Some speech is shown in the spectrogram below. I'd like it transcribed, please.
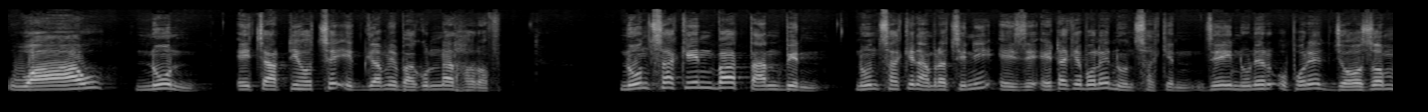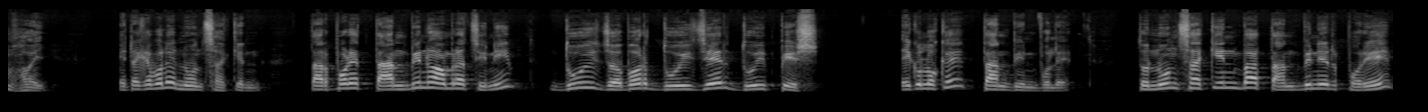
ওয়াও, নুন, এই চারটি হচ্ছে ঈদগামে বাগুন্নার হরফ। নুন সাকিন বা তানবিন। নুন সাকিন আমরা চিনি, এই যে এটাকে বলে নুন সাকিন, যেই নুনের উপরে জজম হয়। এটাকে বলে নুন সাকিন। তারপরে তানবিনও আমরা চিনি, দুই জবর, দুই জের, দুই পেশ এগুলোকে তানবিন বলে। তো নুন সাকিন বা তানবিনের পরে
